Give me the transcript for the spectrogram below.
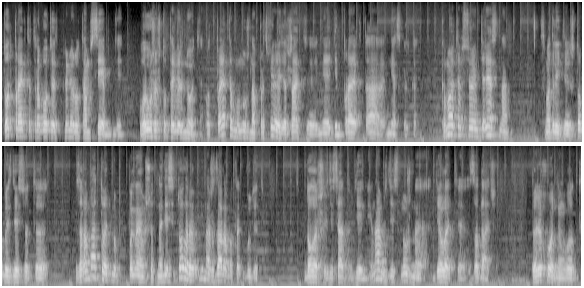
Тот проект отработает, к примеру, там 7 дней вы уже что-то вернете. Вот поэтому нужно в портфеле держать э, не один проект, а несколько. Кому это все интересно, смотрите, чтобы здесь вот э, зарабатывать, мы пополняем счет на 10 долларов и наш заработок будет доллар 60 в день. И нам здесь нужно делать э, задачи. Переходим вот,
